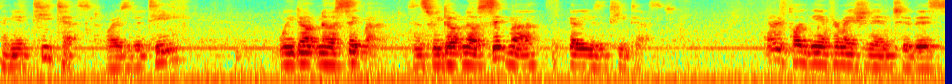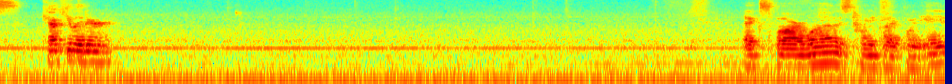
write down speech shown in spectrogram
going to be a t-test. Why is it a t? We don't know sigma. Since we don't know sigma, we've got to use a t-test. And we plug the information into this calculator. X bar 1 is 25.8,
